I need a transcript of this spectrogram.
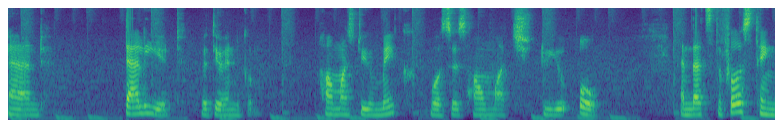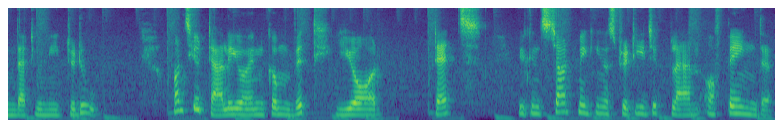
and tally it with your income. How much do you make versus how much do you owe? And that's the first thing that you need to do. Once you tally your income with your debts, you can start making a strategic plan of paying them.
